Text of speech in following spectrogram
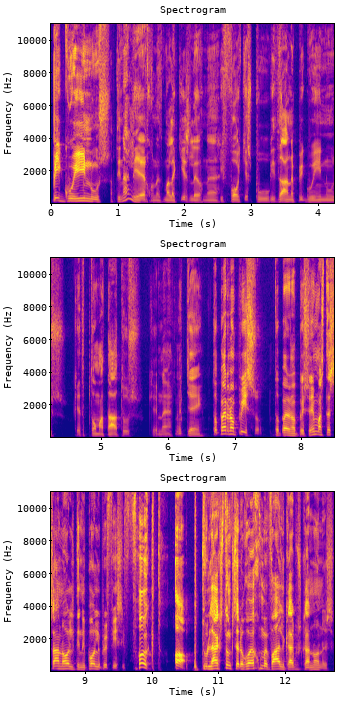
πιγκουίνους. Απ' την άλλη έχουν, μαλακίες λέω. Ναι. Οι φώκες που πηδάνε πιγκουίνους και τα πτώματά τους. Και ναι, οκ. Το παίρνω πίσω. Το παίρνω πίσω. Είμαστε σαν όλη την υπόλοιπη φύση. Fucked up. Τουλάχιστον ξέρω εγώ έχουμε βάλει κάποιους κανόνες.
